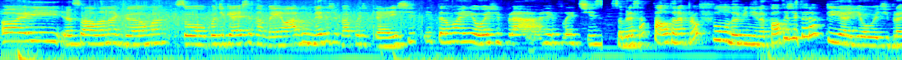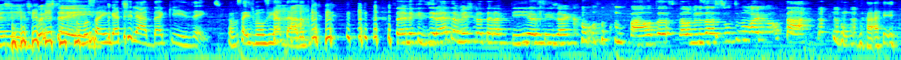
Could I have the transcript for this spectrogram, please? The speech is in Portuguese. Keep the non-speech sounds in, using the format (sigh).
Oi, eu sou a Alana Gama, sou podcaster também lá do Mesa de Bar Podcast e estamos aí hoje para refletir sobre essa pauta, né? Profunda, menina. Pauta de terapia aí hoje pra gente. Gostei. (laughs) Vamos sair engatilhado daqui, gente. Vamos sair de mãozinha dada. (laughs) Saindo aqui diretamente pra terapia, assim, já com, com pautas. Pelo menos assunto não vai faltar. Não vai.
